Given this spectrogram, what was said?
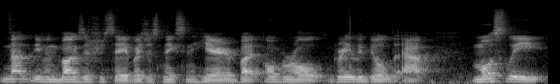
not even bugs I should say, but just nicks in here. But overall, greatly built app. Mostly,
